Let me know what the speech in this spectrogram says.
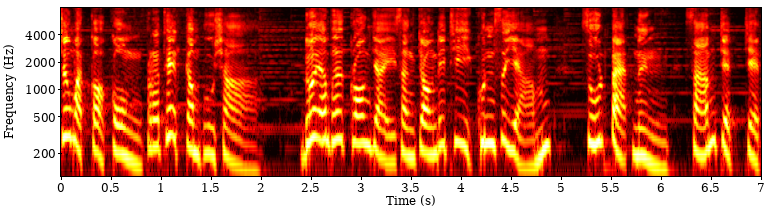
จังหวัดเกาะกง ประเทศกัมพูชา โดยอำเภอคลองใหญ่สั่งจองได้ที่คุณสยาม 081 377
